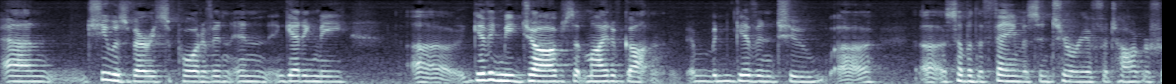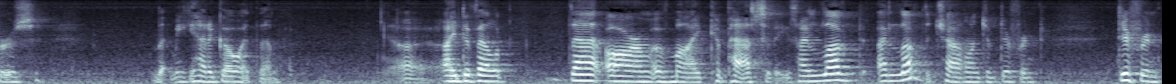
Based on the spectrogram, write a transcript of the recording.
and she was very supportive in, in getting me, uh, giving me jobs that might have gotten been given to uh, uh, some of the famous interior photographers. Let me had a go at them. Uh, I developed that arm of my capacities. I loved I loved the challenge of different different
